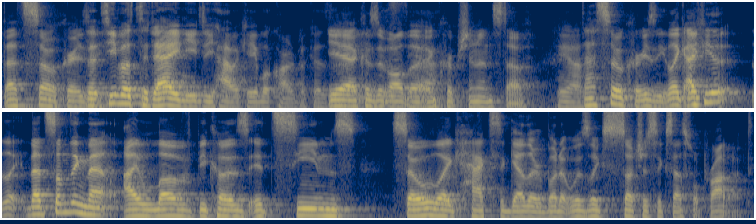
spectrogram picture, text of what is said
That's so crazy. the TiVos today need to have a cable card because yeah, because of all the yeah. encryption and stuff. yeah That's so crazy. Like I feel like that's something that I love because it seems so like hacked together, but it was like such a successful product.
